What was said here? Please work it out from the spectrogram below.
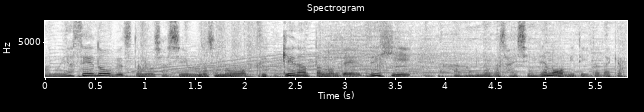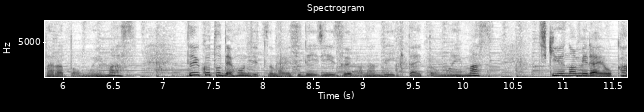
あの野生動物との写真もその絶景だったのでぜひあの見逃し配信でも見ていただけたらと思います。ということで本日も SDGs 学んでいきたいと思います。地球の未来を考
